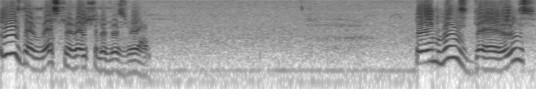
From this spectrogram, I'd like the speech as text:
is the restoration of Israel. In his days,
